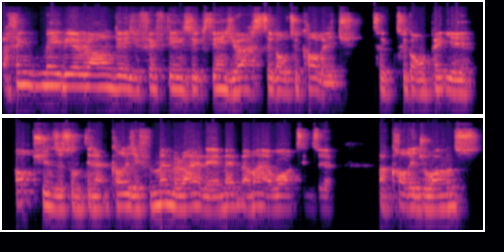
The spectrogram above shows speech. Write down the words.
I think maybe around the age of 15, 16, you asked to go to college to, to go and pick your options or something at college. If I remember rightly, I might have walked into a college once,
